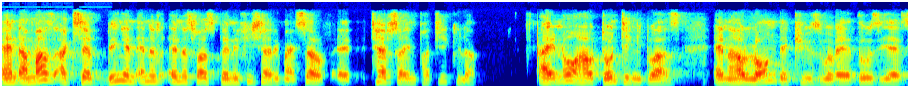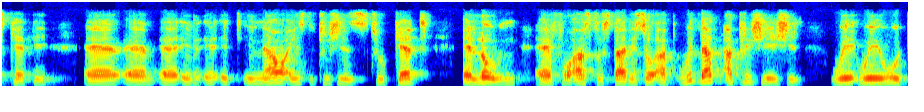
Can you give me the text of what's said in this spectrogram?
And I must accept, being an NSFAS beneficiary myself, at TEFSA in particular, I know how daunting it was and how long the queues were those years, Kathy, in, in, our institutions to get a loan uh, for us to study. So with that appreciation, we, we would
